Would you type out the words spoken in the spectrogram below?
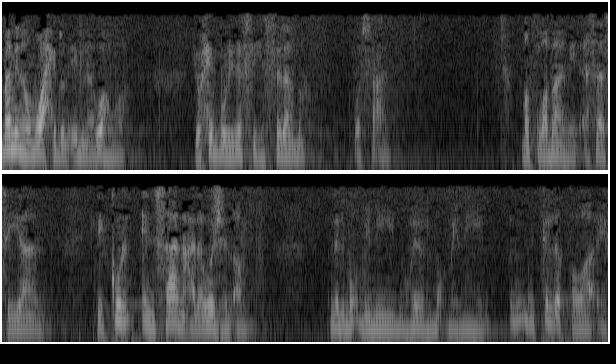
ما منهم واحد إلا وهو يحب لنفسه السلامة والسعادة. مطلبان أساسيان لكل إنسان على وجه الأرض. من المؤمنين وغير المؤمنين من كل الطوائف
